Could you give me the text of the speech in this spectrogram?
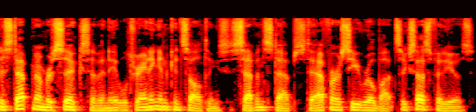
to step number 6 of Enable Training and Consulting's 7 Steps to FRC Robot Success videos.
